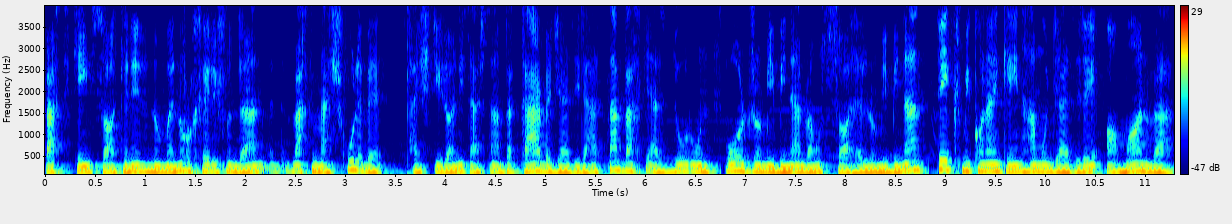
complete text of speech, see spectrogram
وقتی که این ساکنین نومنور خیلیشون دارن وقتی مشغول به کشتیرانی در سمت غرب جزیره هستن وقتی از دور اون برج رو می‌بینن و اون ساحل رو می‌بینن فکر می‌کنن که این همون جزیره آمان و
